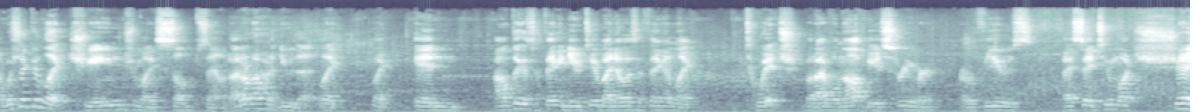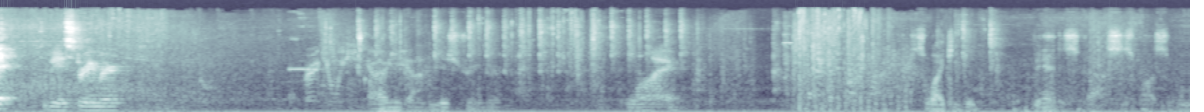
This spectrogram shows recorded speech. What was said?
I wish I could like change my sub sound. I don't know how to do that. Like, like in, I don't think it's a thing in YouTube. I know it's a thing in like Twitch, but I will not be a streamer. I refuse. I say too much shit to be a streamer. I'm gonna be a streamer. Why? So I can get banned as fast as possible.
